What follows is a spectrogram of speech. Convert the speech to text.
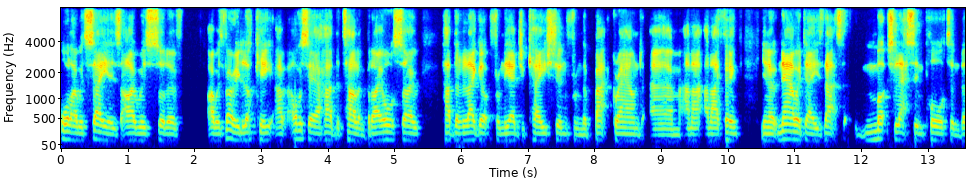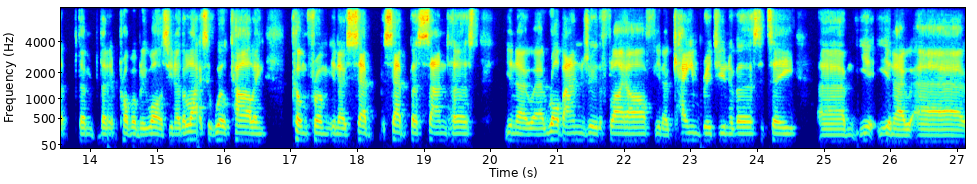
all I would say is I was sort of I was very lucky. I, obviously, I had the talent, but I also had the leg up from the education, from the background, um, and I and I think you know nowadays that's much less important than, than, than it probably was. You know, the likes of Will Carling come from you know Seb Sebba Sandhurst, you know uh, Rob Andrew, the fly half, you know Cambridge University, um, you, you, know uh,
